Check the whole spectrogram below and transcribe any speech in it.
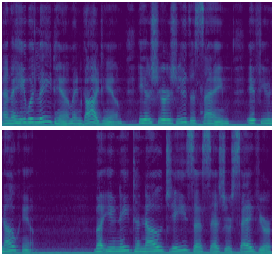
and that he would lead him and guide him. He assures you the same if you know him. But you need to know Jesus as your Savior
